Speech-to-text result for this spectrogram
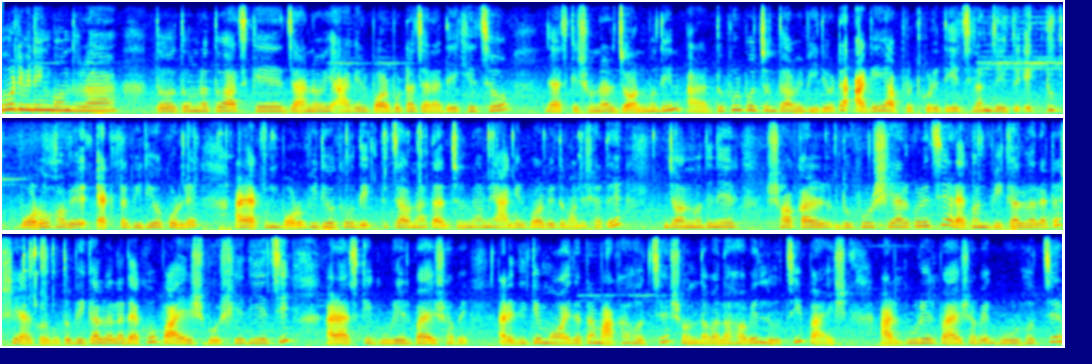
Good evening বন্ধুরা। তো তোমরা তো আজকে জানোই আগের পর্বটা যারা দেখেছ যে আজকে সোনার জন্মদিন আর দুপুর পর্যন্ত আমি ভিডিওটা আগেই আপলোড করে দিয়েছিলাম, যেহেতু একটু বড় হবে একটা ভিডিও করলে। আর এখন বড় ভিডিও কেউ দেখতে চাও না, তার জন্য আমি আগের পর্বে তোমাদের সাথে জন্মদিনের সকাল দুপুর শেয়ার করেছি আর এখন বিকালবেলাটা শেয়ার করব। তো বিকালবেলা দেখো পায়েস বসিয়ে দিয়েছি আর আজকে গুড়ের পায়েস হবে। আর এদিকে ময়দাটা মাখা হচ্ছে, সন্ধ্যাবেলা হবে লুচি, পায়েস। আর গুড়ের পায়েস হবে, গুড় হচ্ছে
